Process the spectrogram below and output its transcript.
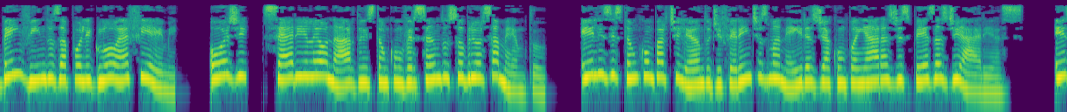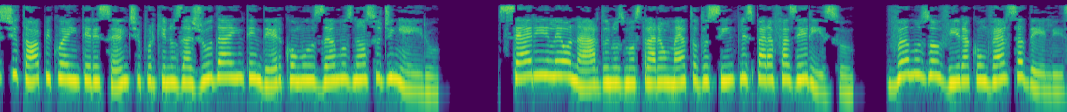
Bem-vindos a Poliglo FM. Hoje, Série e Leonardo estão conversando sobre orçamento. Eles estão compartilhando diferentes maneiras de acompanhar as despesas diárias. Este tópico é interessante porque nos ajuda a entender como usamos nosso dinheiro. Série e Leonardo nos mostrarão métodos simples para fazer isso. Vamos ouvir a conversa deles.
